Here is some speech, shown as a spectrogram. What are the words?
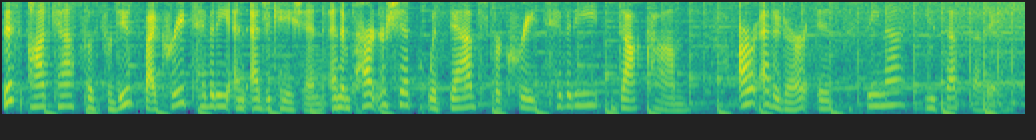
This podcast was produced by Creativity and Education and in partnership with dadsforcreativity.com. Our editor is Sina Yousefzadeh.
